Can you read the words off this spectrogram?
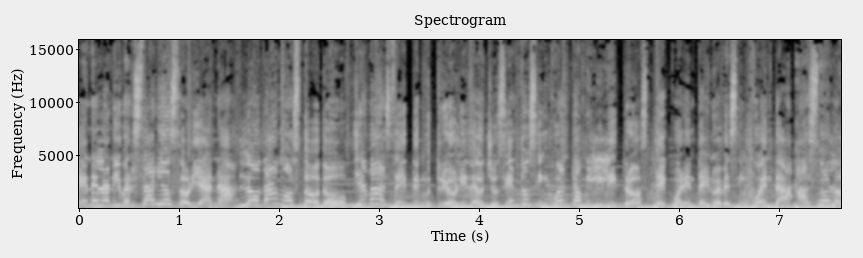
En el aniversario Soriana lo damos todo. Lleva aceite Nutrioli de 850 mililitros de 49.50 a solo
